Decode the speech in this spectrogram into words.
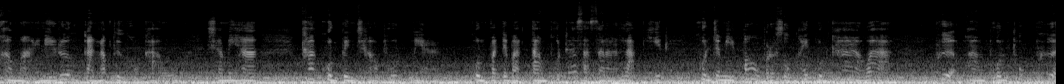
ความหมายในเรื่องการนับถือของเขา ใช่ไหมฮะ ถ้าคุณเป็นชาวพุทธเนี่ย คุณปฏิบัติตามพุทธศาสนาหลักคิด คุณจะมีเป้าประสงค์ให้คุณค่าว่า เพื่อความพ้นทุกข์เพื่อ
